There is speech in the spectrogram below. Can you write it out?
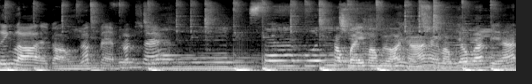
tiếng lo thì còn rất đẹp rất sáng. Không bị một lỗi nhỏ hay một dấu vết gì hết.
